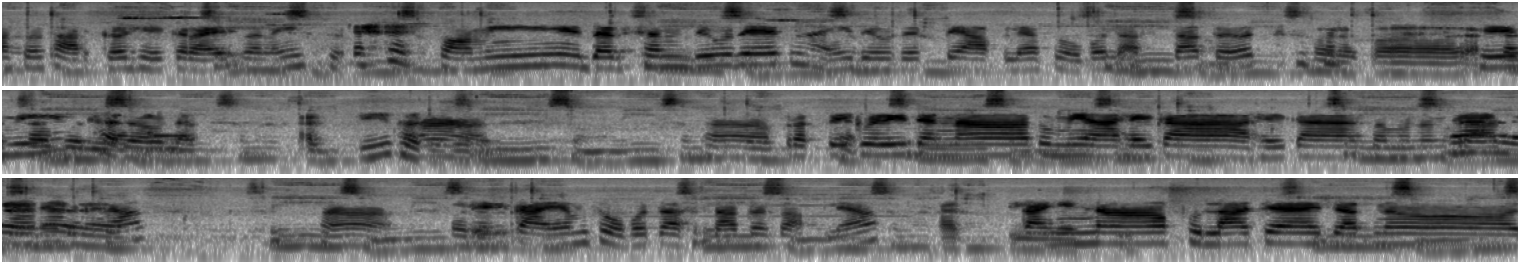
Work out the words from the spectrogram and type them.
असं सारखं हे करायचं नाही. स्वामी दर्शन देऊ देत नाही देऊ देत ते आपल्यासोबत असतातच. हे मी ठरवलं. अगदी प्रत्येक वेळी त्यांना तुम्ही आहे का आहे का असं म्हणून हा ते कायम सोबत असतातच आपल्या. काहींना फुलाच्या ह्याच्यातनं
